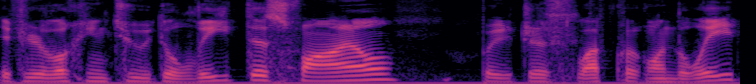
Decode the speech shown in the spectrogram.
If you're looking to delete this file, we just left click on delete,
